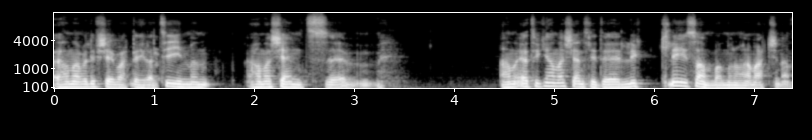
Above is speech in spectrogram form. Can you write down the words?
han har väl i och för sig varit det hela tiden, men han har känts, eh, han, jag tycker han har känts lite lycklig i samband med de här matcherna.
